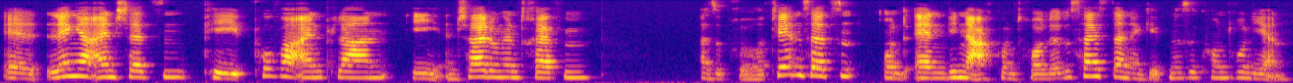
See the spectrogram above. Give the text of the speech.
L, Länge einschätzen, P, Puffer einplanen, E, Entscheidungen treffen, also Prioritäten setzen und N wie Nachkontrolle, das heißt deine Ergebnisse kontrollieren.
